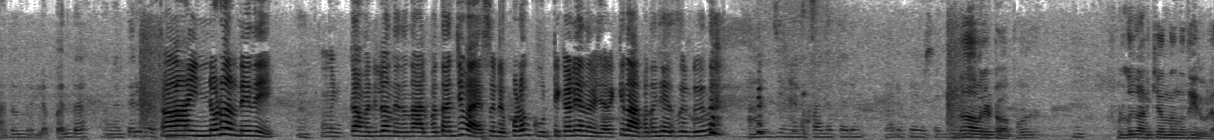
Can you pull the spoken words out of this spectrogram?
അതൊന്നുമില്ല. ഇപ്പൊ എന്താ? അങ്ങനത്തെ ഒരു ആ ഇന്നോട് പറഞ്ഞേ ഉം. കമന്റിൽ വന്നിരുന്നു നാല്പത്തഞ്ച് വയസ്സുണ്ട്. ഇപ്പോഴും കുട്ടിക്കളിയാന്ന് വിചാരിക്കും. നാല്പത്തഞ്ച് വയസ്സുണ്ട് പലതരം പല ഫാഷനിൽ ഇതാവൂല കേട്ടോ അപ്പൊ ഫുള്ള് കാണിക്കാൻ നിന്ന് തീരൂല.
